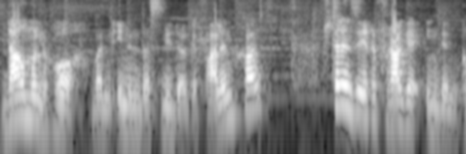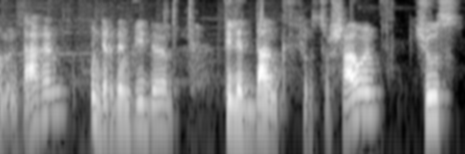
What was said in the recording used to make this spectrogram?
Daumen hoch, wenn Ihnen das Video gefallen hat, stellen Sie Ihre Frage in den Kommentaren unter dem Video. Vielen Dank fürs Zuschauen, tschüss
